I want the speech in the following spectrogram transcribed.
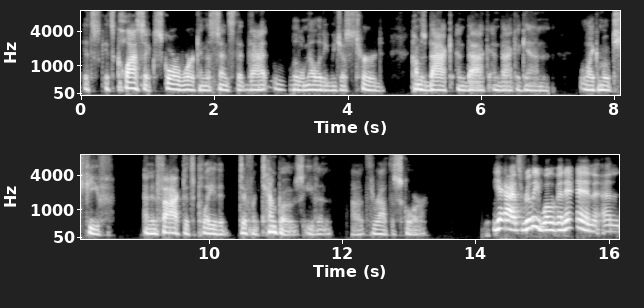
it's it's classic score work in the sense that that little melody we just heard comes back and back and back again like a motif. And in fact it's played at different tempos even uh, throughout the score. Yeah it's really woven in and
